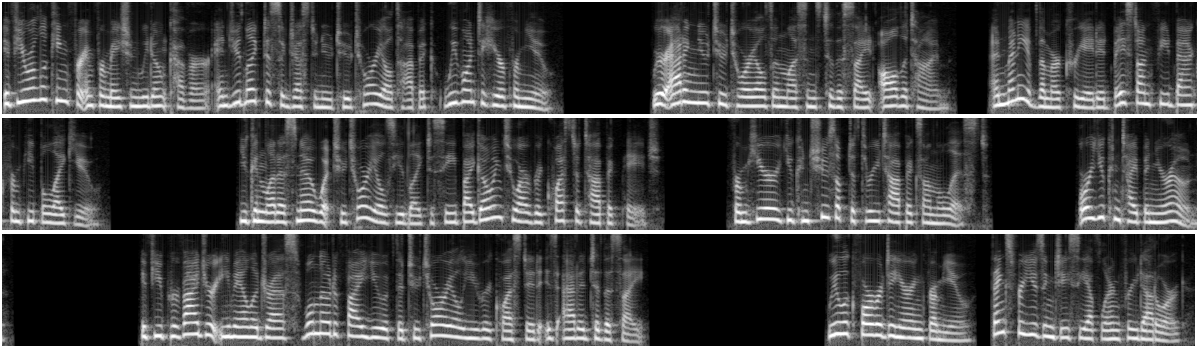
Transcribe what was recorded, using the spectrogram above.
If you're looking for information we don't cover and you'd like to suggest a new tutorial topic, we want to hear from you. We're adding new tutorials and lessons to the site all the time, and many of them are created based on feedback from people like you. You can let us know what tutorials you'd like to see by going to our Request a Topic page. From here, you can choose up to three topics on the list. Or you can type in your own. If you provide your email address, we'll notify you if the tutorial you requested is added to the site. We look forward to hearing from you. Thanks for using gcflearnfree.org.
